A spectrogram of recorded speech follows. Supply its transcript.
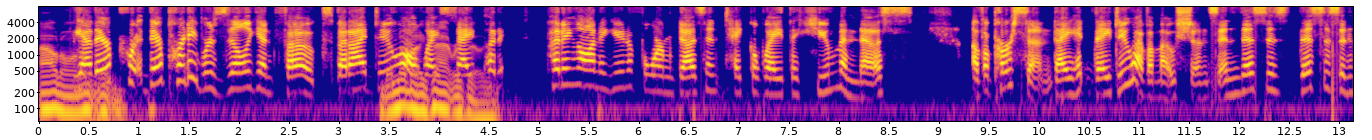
out on. Yeah, they're pr- they're pretty resilient folks, but I do always say put putting on a uniform doesn't take away the humanness of a person. They they do have emotions, and this is this is an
